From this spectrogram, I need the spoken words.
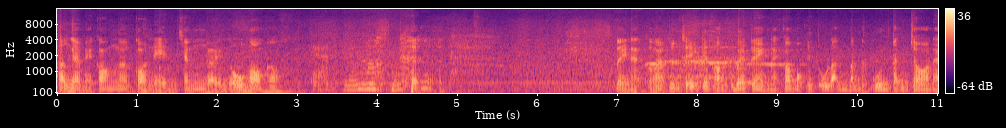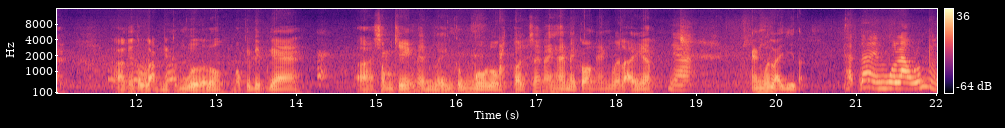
Ở nhà mẹ con ờ, có nệm chăn rồi ngủ ngon không? Dạ đúng không đây nè cô bác anh chị cái phần của bé Trang này có một cái tủ lạnh mạnh thường quân tặng cho nè ở cái tủ lạnh này cũng vừa luôn một cái bếp ga. Ở sống chén này anh Nguyễn cũng mua luôn. Ờ, sáng nay hai mẹ con ăn với lại ờ, dạ. ăn với lại gì ta? Thịt đó em mua lâu lắm rồi.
